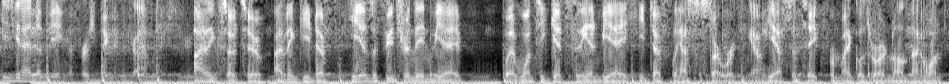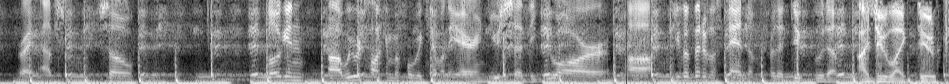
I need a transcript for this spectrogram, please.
he's going to end up being the first pick in the draft next year. I think so too. I think he def- he has a future in the NBA, but once he gets to the NBA, he definitely has to start working out. He has to take from Michael Jordan on that one. Right, absolutely. So, Logan, uh, we were talking before we came on the air, and you said that you are uh, you have a bit of a fandom for the Duke Blue Devils. I do like Duke.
